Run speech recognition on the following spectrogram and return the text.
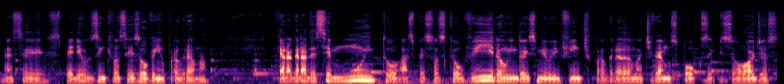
nesses períodos em que vocês ouvem o programa. Quero agradecer muito às pessoas que ouviram em 2020 o programa, tivemos poucos episódios.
